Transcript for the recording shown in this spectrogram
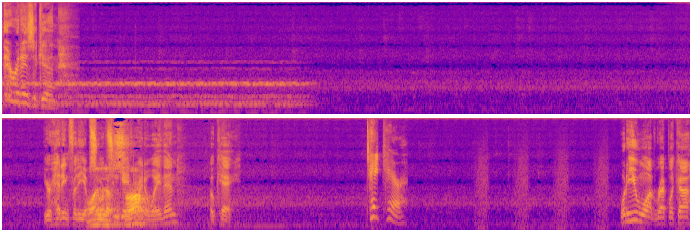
There it is again. You're heading for the absorption gate right away then? Okay. Take care. What do you want, Replica?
